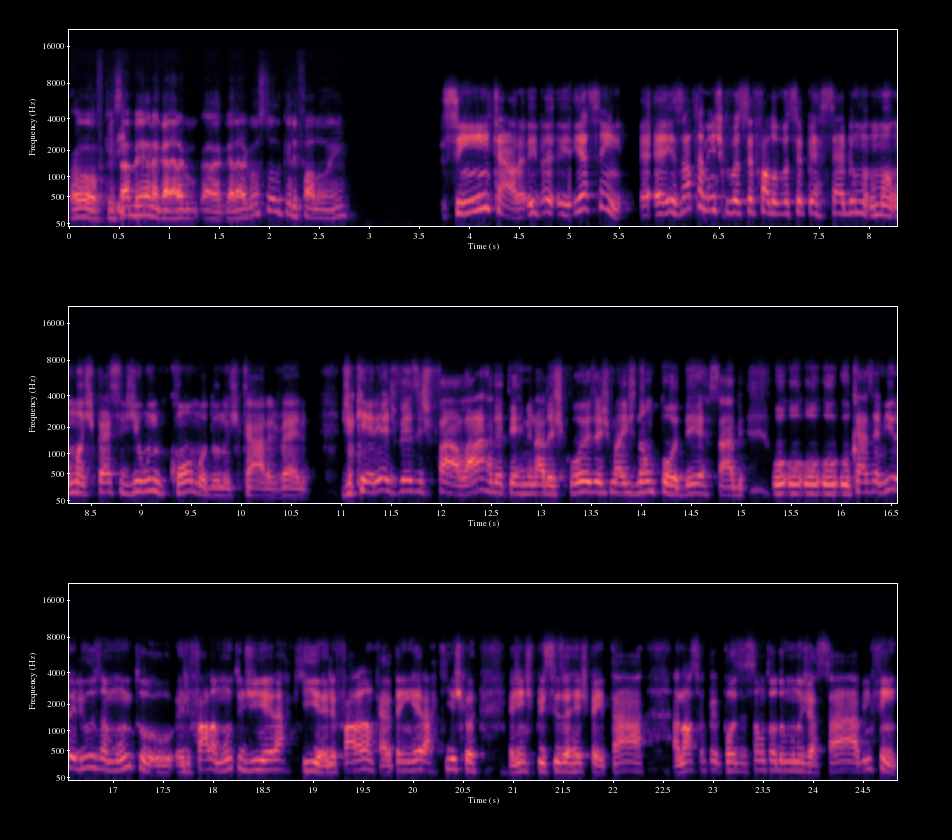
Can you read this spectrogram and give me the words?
Oh, fiquei sabendo, a galera, a galera gostou do que ele falou, hein? Sim, cara. E, e assim, é, é, exatamente o que você falou. Você percebe uma, uma espécie de um incômodo nos caras, velho. De querer, às vezes, falar determinadas coisas, mas não poder, sabe? O, o, o, o Casemiro, ele usa muito, ele fala muito de hierarquia. Ele fala, não, cara, tem hierarquias que a gente precisa respeitar. A nossa posição todo mundo já sabe. Enfim,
